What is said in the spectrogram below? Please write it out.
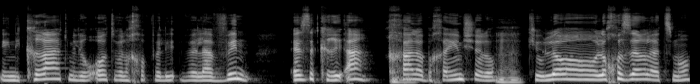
היא נקרעת מלראות ולח... ולהבין איזה קריאה חלה בחיים שלו, כי הוא לא, לא חוזר לעצמו,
